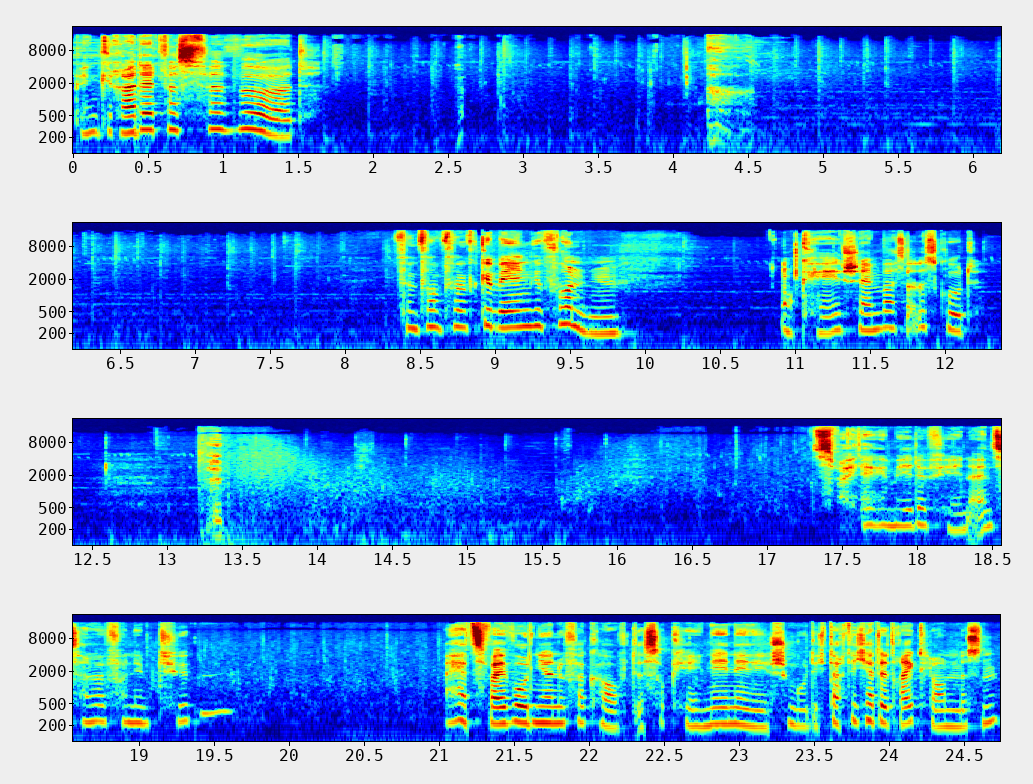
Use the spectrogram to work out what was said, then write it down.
Bin gerade etwas verwirrt. Fünf von fünf Gemälden gefunden. Okay, scheinbar ist alles gut. Zwei der Gemälde fehlen. Eins haben wir von dem Typen. Ah ja, zwei wurden ja nur verkauft. Ist okay. Nee, nee, nee, schon gut. Ich dachte, ich hätte drei klauen müssen.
